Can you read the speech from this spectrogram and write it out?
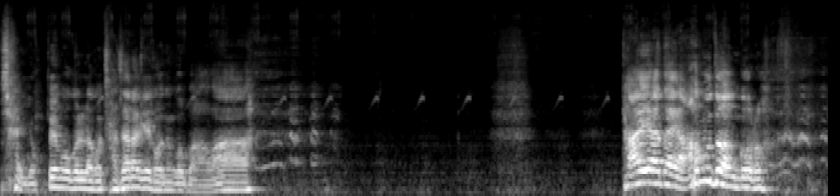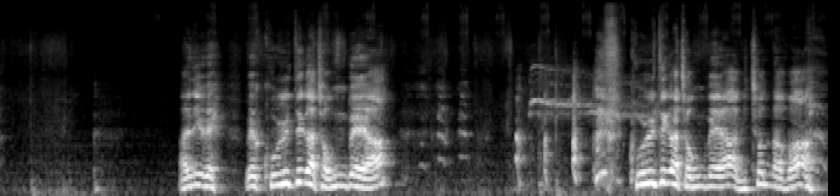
자 역배 먹으려고 자잘하게 거는 거 봐 와. 다이아 다이아 아무도 안 걸어. 아니 왜 왜 골드가 정배야? 골드가 정배야? 미쳤나봐.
